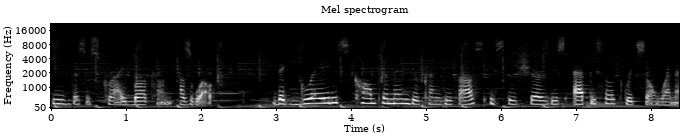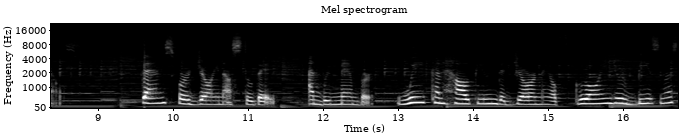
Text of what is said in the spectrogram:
hit the subscribe button as well. The greatest compliment you can give us is to share this episode with someone else. Thanks for joining us today. And remember, we can help you in the journey of growing your business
